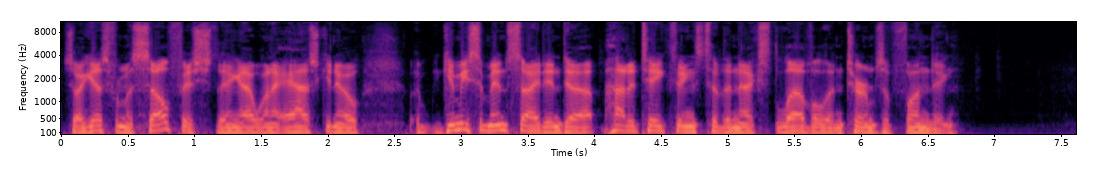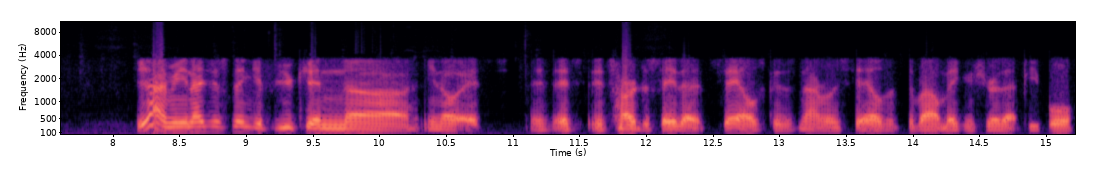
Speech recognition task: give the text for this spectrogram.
So I guess from a selfish thing, I want to ask, you know, give me some insight into how to take things to the next level in terms of funding. Yeah, I mean, I just think if you can, uh, you know, it's it's it's hard to say that it's sales because it's not really sales. It's about making sure that people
